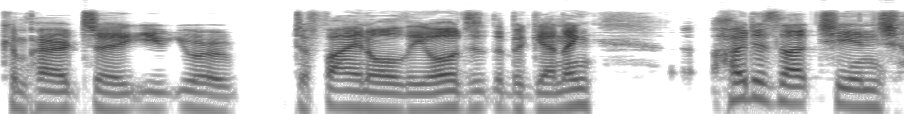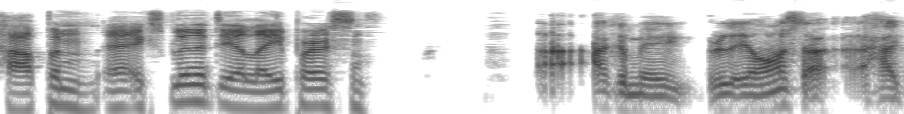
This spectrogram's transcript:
compared to you, you were defying all the odds at the beginning. How does that change happen? Uh, explain it to a layperson. I, I can be really honest. I, I had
